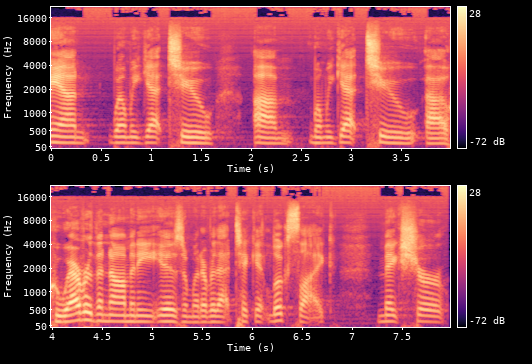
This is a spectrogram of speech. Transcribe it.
and when we get to um, when we get to uh, whoever the nominee is and whatever that ticket looks like, make sure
